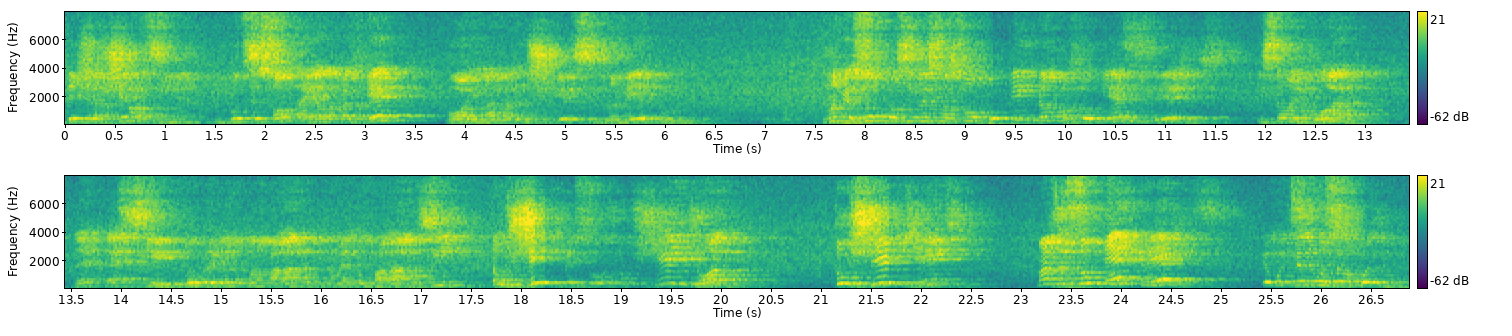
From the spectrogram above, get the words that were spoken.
deixa ela cheirosinha, e quando você solta ela, ela faz o quê? Corre lá para dentro do chiqueiro se lameia toda. Uma pessoa falou assim, mas pastor, por que então, pastor, que essas igrejas que estão aí fora, né, essas que estão pregando uma palavra que não é tão palavra assim, estão cheias de pessoas, estão cheias de jovens, estão cheias de gente, mas elas são mega igrejas. Eu vou dizer para você uma coisa, meu irmão.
